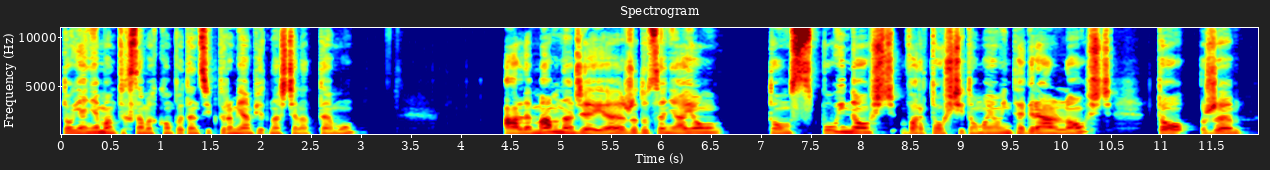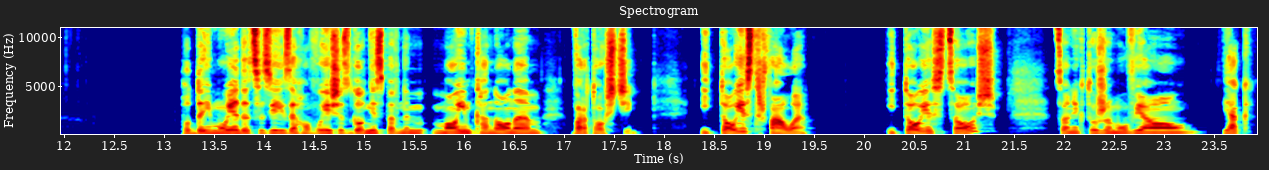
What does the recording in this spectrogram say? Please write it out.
to ja nie mam tych samych kompetencji, które miałam 15 lat temu, ale mam nadzieję, że doceniają tą spójność wartości, tą moją integralność, to, że podejmuję decyzje i zachowuję się zgodnie z pewnym moim kanonem wartości. I to jest trwałe. I to jest coś, co niektórzy mówią, jak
